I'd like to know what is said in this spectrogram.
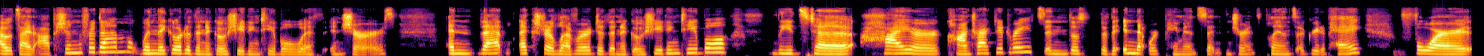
outside option for them when they go to the negotiating table with insurers. And that extra leverage at the negotiating table leads to higher contracted rates, and those are the in network payments that insurance plans agree to pay for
